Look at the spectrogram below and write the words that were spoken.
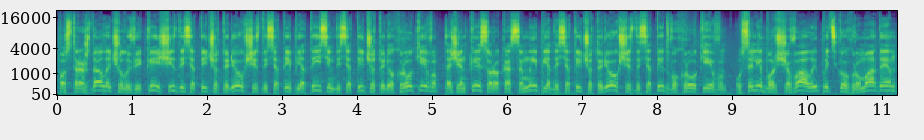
Постраждали чоловіки 64, 65, 74 років та жінки 47, 54, 62 років. У селі Борщова Липецької громади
